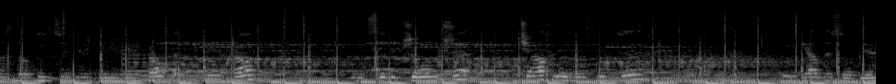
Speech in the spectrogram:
na zwrotnicy jeszcze nie wyjechał, teraz wyjechał. Sobie przełączę ciach na zwrotnicy i jadę sobie.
